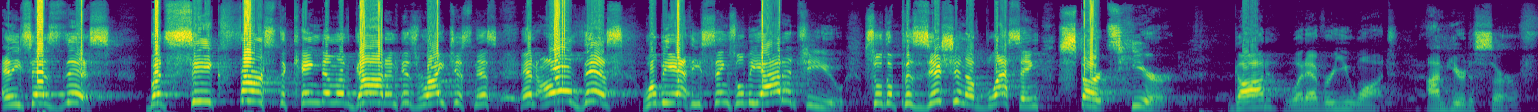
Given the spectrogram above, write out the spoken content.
And he says this, but seek first the kingdom of God and his righteousness, and all this will be these things will be added to you. So the position of blessing starts here. God, whatever you want, I'm here to serve.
